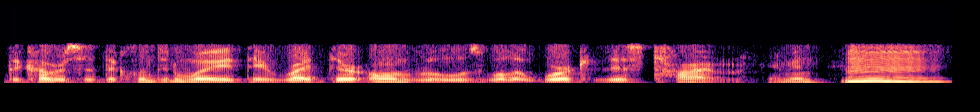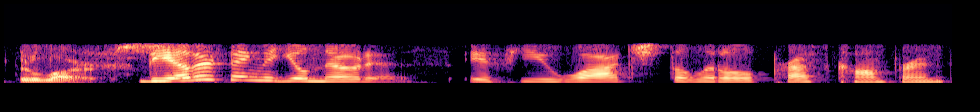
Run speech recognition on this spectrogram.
the cover said the Clinton way. They write their own rules. Will it work this time? I mean, Mm. they're liars. The other thing that you'll notice if you watch the little press conference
